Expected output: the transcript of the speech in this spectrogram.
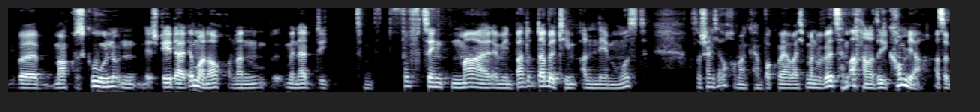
über Markus Kuhn und der steht halt immer noch und dann, wenn er die zum 15. Mal irgendwie ein Double Team annehmen musst, hast du wahrscheinlich auch immer keinen Bock mehr. Aber ich meine, man will es ja machen. Also die kommen ja. Also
